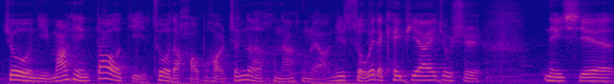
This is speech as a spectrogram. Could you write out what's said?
就你 marketing 到底做的好不好，真的很难衡量。你所谓的 KPI 就是那些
